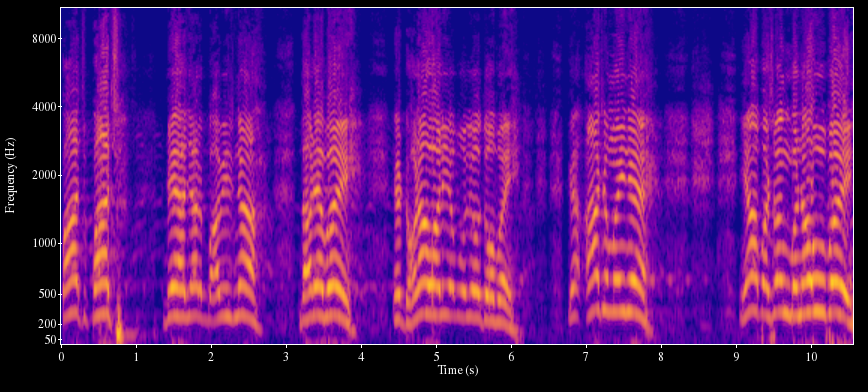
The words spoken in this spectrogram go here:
પાંચ પાંચ, બે હજાર બાવીસ ના દાડે ભાઈ, એ ઢોરાવાળીએ બોલ્યો હતો ભાઈ, કે આઠ મહિને ત્યાં પ્રસંગ બનાવવું ભાઈ,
